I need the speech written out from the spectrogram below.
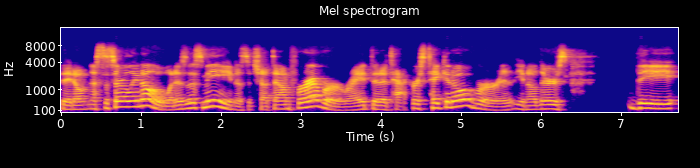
They don't necessarily know what does this mean? Is it shut down forever right? Did attackers take it over? You know there's the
